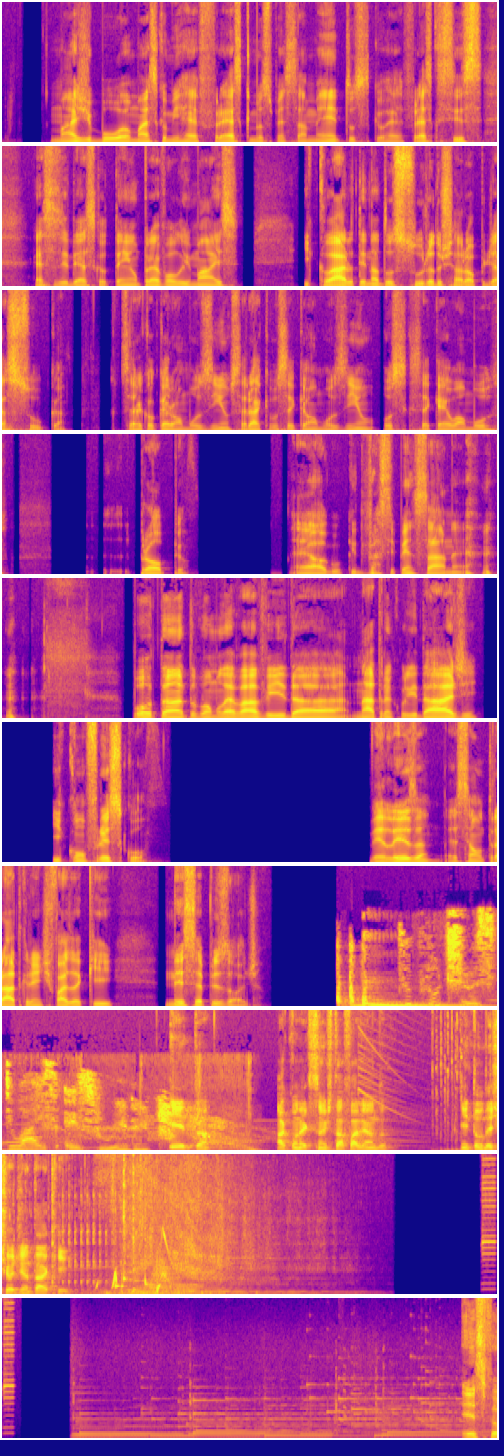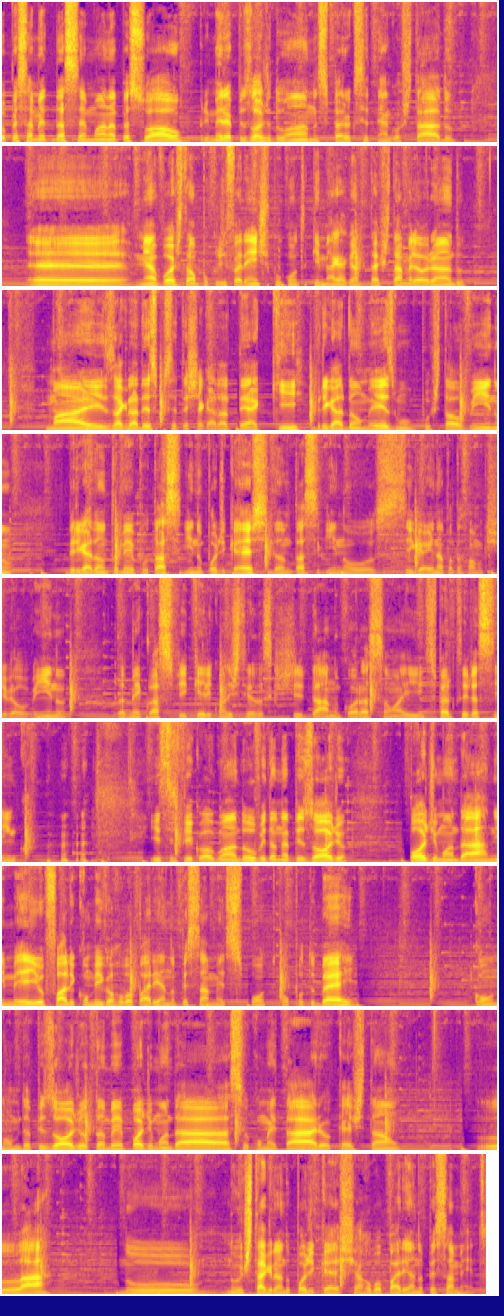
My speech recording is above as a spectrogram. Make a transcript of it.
mais de boa, mais que eu me refresque meus pensamentos, que eu refresque esses essas ideias que eu tenho para evoluir mais. E claro, tem na doçura do xarope de açúcar. Será que eu quero um amorzinho? Será que você quer um amorzinho? Ou se você quer o amor próprio? É algo que para se pensar, né? Portanto, vamos levar a vida na tranquilidade e com frescor. Beleza? Esse é um trato que a gente faz aqui nesse episódio. Eita, a conexão está falhando. Então deixa eu adiantar aqui. Esse foi o pensamento da semana, pessoal. Primeiro episódio do ano. Espero que você tenha gostado. É... Minha voz está um pouco diferente por conta que minha garganta está melhorando. Mas agradeço por você ter chegado até aqui. Brigadão mesmo por estar ouvindo. Brigadão também por estar seguindo o podcast. Ainda não está seguindo, siga aí na plataforma que estiver ouvindo. Também classifique ele com as estrelas que te dá no coração aí. Espero que seja 5. e se ficou alguma dúvida no episódio, pode mandar no e-mail, fale comigo, arroba pareanopensamentos.com.br com o nome do episódio, ou também pode mandar seu comentário, questão lá no, no Instagram do podcast, arroba Pareando Pensamentos.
